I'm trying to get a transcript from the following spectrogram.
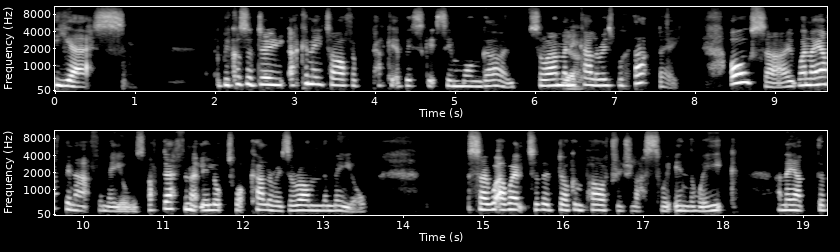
Yes. Because I do, I can eat half a packet of biscuits in one go. So how many Yeah. calories would that be? Also, when I have been out for meals, I've definitely looked what calories are on the meal. So I went to the dog and partridge last week in the week, and they had the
